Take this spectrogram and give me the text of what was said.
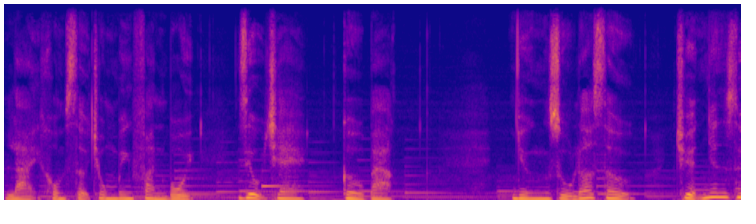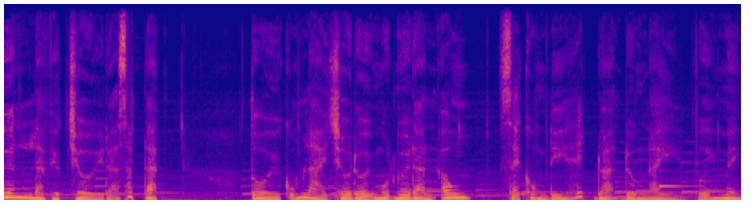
lại không sợ chồng mình phản bội, rượu chè, cờ bạc. Nhưng dù lo sợ, chuyện nhân duyên là việc trời đã sắp đặt tôi cũng lại chờ đợi một người đàn ông sẽ cùng đi hết đoạn đường này với mình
